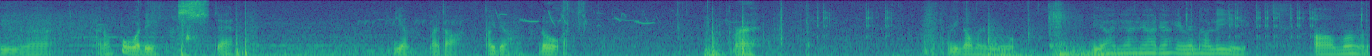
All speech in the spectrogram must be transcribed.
ดีมากอะน้องปูอะดีแจ๊ เยี่ยมไปต่อเอ้ยเดี๋ยว โดกันมาวีนอมมันไม่รู้เดี๋ยวเดี๋ยวเดี๋ยวเดี๋ยวอินเวนทอรี่ออเมอร์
